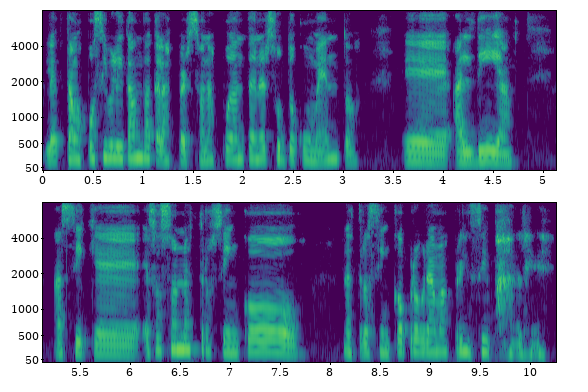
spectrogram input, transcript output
le estamos posibilitando a que las personas puedan tener sus documentos eh, al día. Así que esos son nuestros cinco, nuestros cinco programas principales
